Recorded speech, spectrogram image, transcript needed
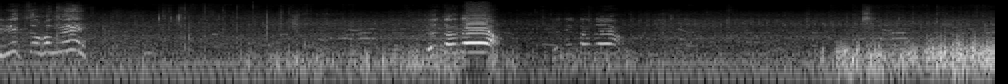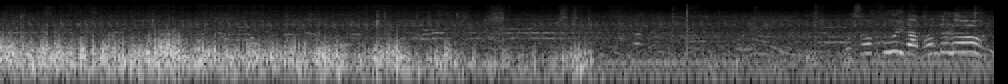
Dis-lui de se remuer Le tendeur Le détendeur. On s'en fout, il va prendre de l'eau.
